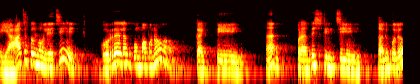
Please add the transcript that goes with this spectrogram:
యాజకులను లేచి గొర్రెల గుమ్మమును కట్టి ప్రతిష్ఠించి తలుపులు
